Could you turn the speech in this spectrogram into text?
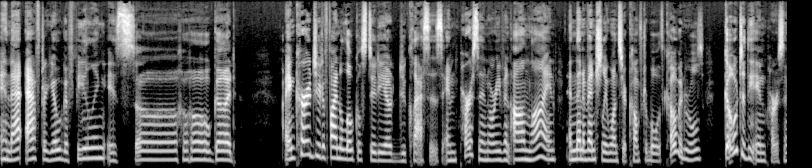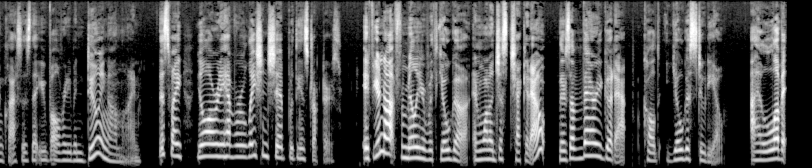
And that after yoga feeling is so good. I encourage you to find a local studio to do classes in person or even online. And then eventually, once you're comfortable with COVID rules, go to the in person classes that you've already been doing online. This way, you'll already have a relationship with the instructors. If you're not familiar with yoga and want to just check it out, there's a very good app called Yoga Studio. I love it.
